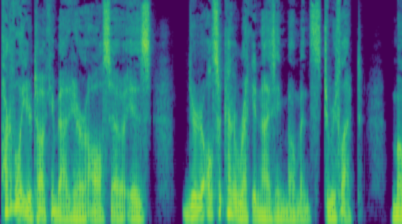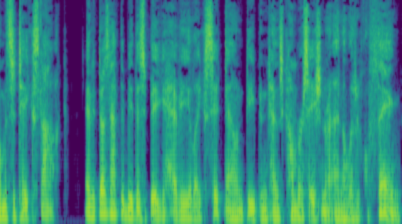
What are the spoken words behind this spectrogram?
part of what you're talking about here also is you're also kind of recognizing moments to reflect, moments to take stock. And it doesn't have to be this big, heavy, like sit down, deep, intense conversation or analytical thing.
